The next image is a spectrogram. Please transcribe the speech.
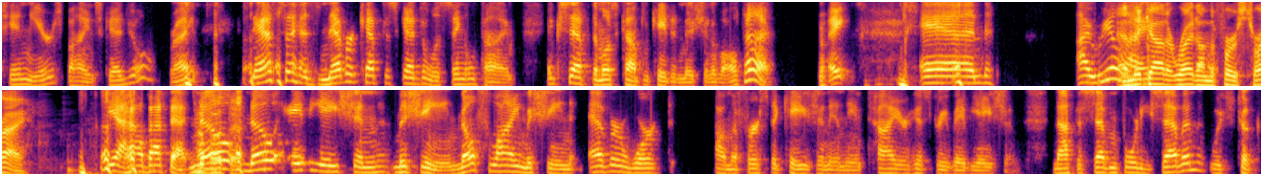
10 years behind schedule, right? NASA has never kept a schedule a single time, except the most complicated mission of all time, right? And I realized. And they got it right on the first try. yeah, how about that? How no, about that? no aviation machine, no flying machine ever worked on the first occasion in the entire history of aviation. Not the 747, which took,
